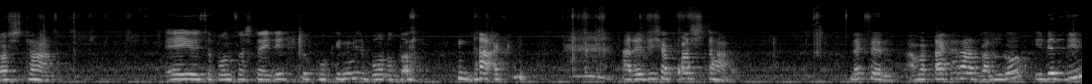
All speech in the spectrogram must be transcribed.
দশ টাকা এই হয়েছে পঞ্চাশটা, এই একটু ফকিনির বড় দাগ আর এটি সব পাঁচটা। দেখছেন, আমার টাকার আর বান্ধব ঈদের দিন।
